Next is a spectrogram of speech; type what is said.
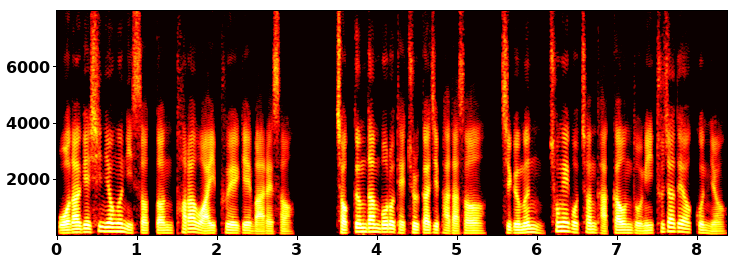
워낙에 신용은 있었던 터라 와이프에게 말해서 적금 담보로 대출까지 받아서 지금은 총액 5천 가까운 돈이 투자되었군요.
